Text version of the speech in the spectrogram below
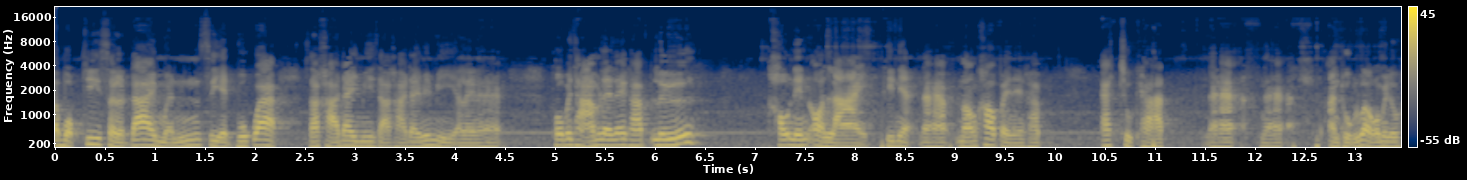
ระบบที่เสิร์ชได้เหมือน c 1 Book ว่าสาขาใดมีสาขาใดไม่มีอะไรนะฮะ โทรไปถามเลยเลยครับ หรือเขาเน้นออนไลน์ที่เนี่ยนะครับ น้องเข้าไปนะครับ add to cart นะฮะนะฮะอ่านถูกหรือเปล่าก็ไม่รู้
